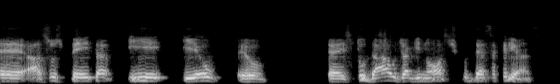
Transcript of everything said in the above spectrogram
é, a suspeita e, e eu, eu é, estudar o diagnóstico dessa criança.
